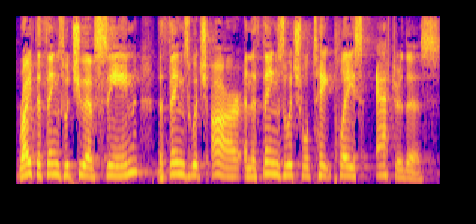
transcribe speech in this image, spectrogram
Write the things which you have seen, the things which are, and the things which will take place after this.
